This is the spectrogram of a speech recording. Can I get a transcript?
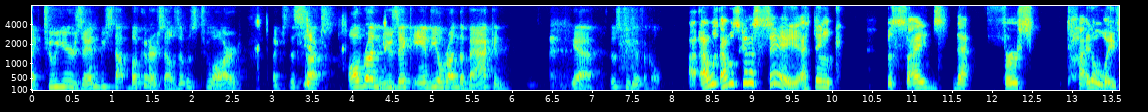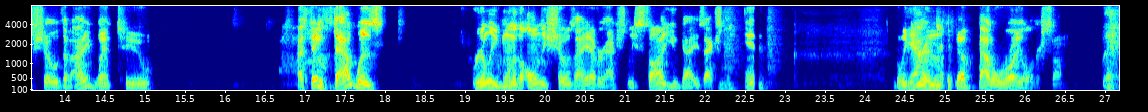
like two years in, we stopped booking ourselves. It was too hard. Like this sucks. Yeah. I'll run music, Andy will run the back, and yeah, it was too difficult. I, I was I was gonna say, I think besides that first tidal wave show that I went to, I think that was really one of the only shows I ever actually saw you guys actually in. I believe yeah. you're in like a battle royal or something.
